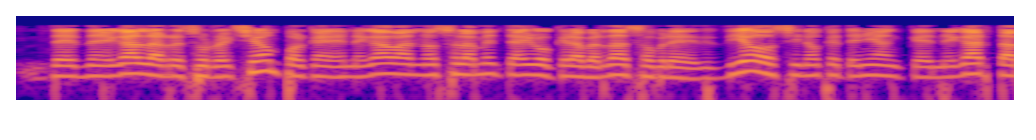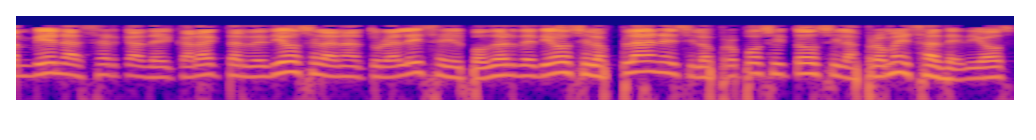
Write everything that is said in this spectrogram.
de negar la resurrección, porque negaban no solamente algo que era verdad sobre Dios, sino que tenían que negar también acerca del carácter de Dios, la naturaleza y el poder de Dios, y los planes y los propósitos y las promesas de Dios.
